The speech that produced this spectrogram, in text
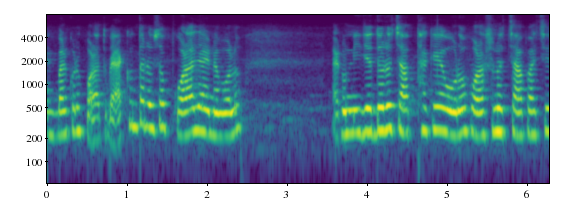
একবার করে পড়াতে হবে। এখন তার ওসব করা যায় না বলো। এখন নিজেদেরও চাপ থাকে, ওরও পড়াশোনার চাপ আছে।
